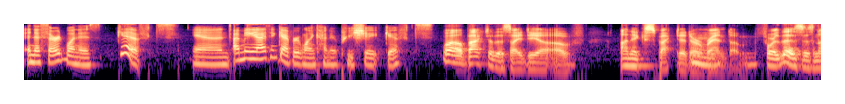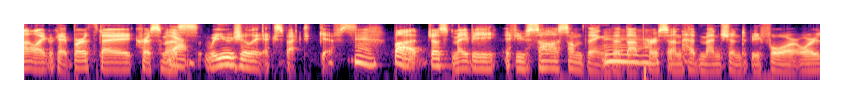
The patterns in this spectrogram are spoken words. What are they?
And the third one is gifts. And I mean, I think everyone kind of appreciate gifts. Well, back to this idea of unexpected or hmm. random. For this is not like, okay, birthday, Christmas. We usually expect gifts. Hmm. But just maybe if you saw something that that hmm. person had mentioned before or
